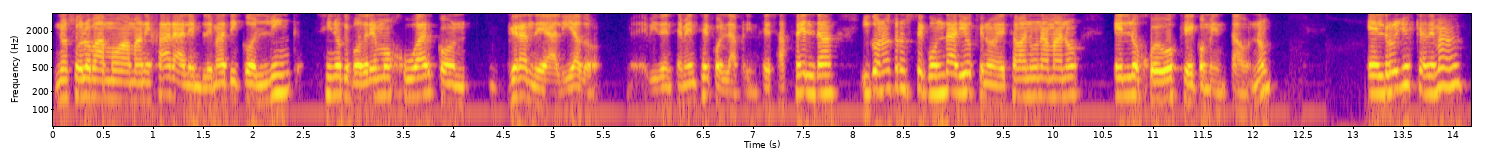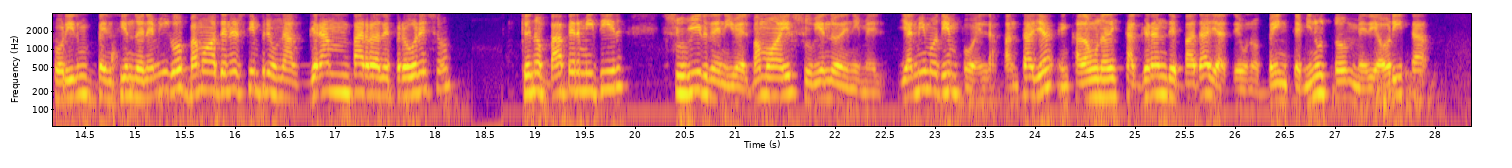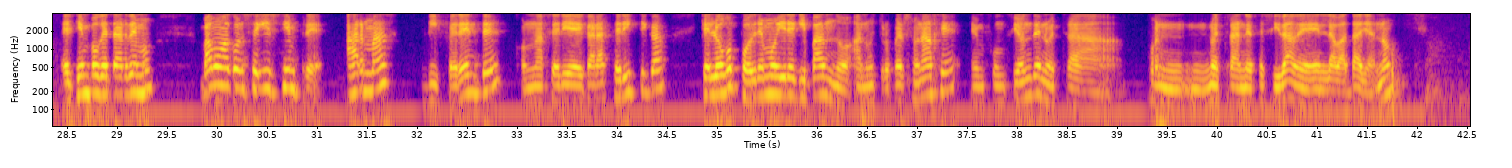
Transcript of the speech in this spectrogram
no solo vamos a manejar al emblemático Link, sino que podremos jugar con grandes aliados. evidentemente con la princesa Zelda y con otros secundarios que nos echaban una mano en los juegos que he comentado, ¿no? El rollo es que además, por ir venciendo enemigos, vamos a tener siempre una gran barra de progreso que nos va a permitir subir de nivel, vamos a ir subiendo de nivel. Y al mismo tiempo, en las pantallas, en cada una de estas grandes batallas de unos 20 minutos, media horita, el tiempo que tardemos, vamos a conseguir siempre armas diferentes, con una serie de características, que luego podremos ir equipando a nuestro personaje en función de nuestra, nuestras necesidades en la batalla, ¿no?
